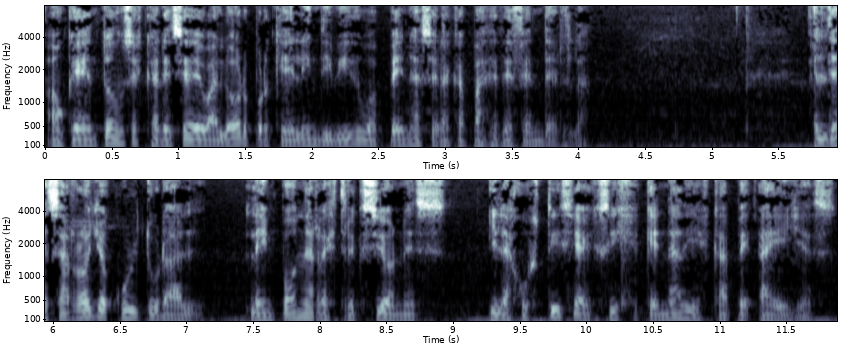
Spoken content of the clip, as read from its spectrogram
aunque entonces carecía de valor porque el individuo apenas era capaz de defenderla. El desarrollo cultural le impone restricciones y la justicia exige que nadie escape a ellas.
